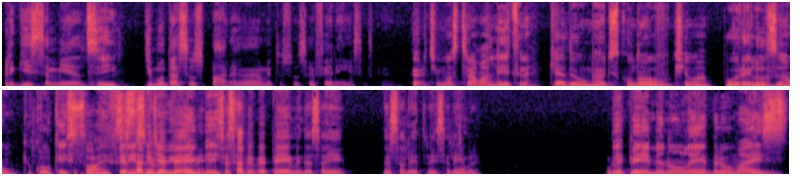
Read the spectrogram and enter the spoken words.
preguiça mesmo Sim. de mudar seus parâmetros, suas referências, cara. Quero te mostrar uma letra que é do meu disco novo, que chama Pura Ilusão, que eu coloquei só referência sabe o de BPM? MPB. Você sabe o BPM dessa aí? Dessa letra aí, você lembra? O BPM eu não lembro, mas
